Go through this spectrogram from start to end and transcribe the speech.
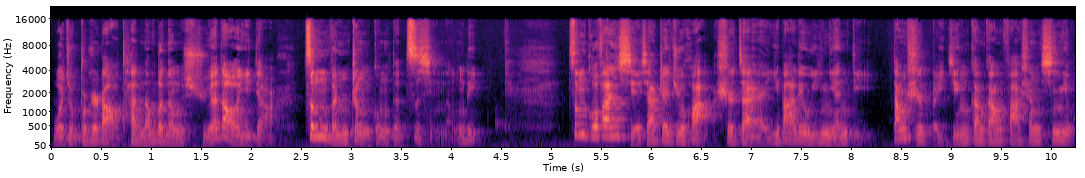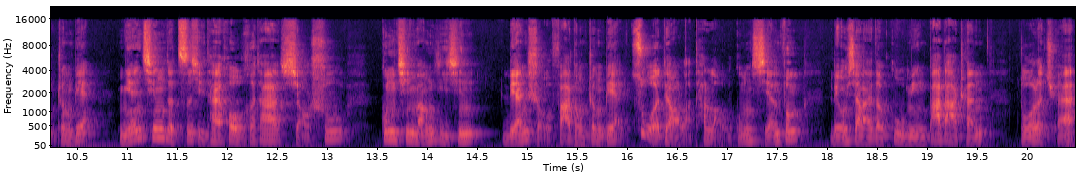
我就不知道他能不能学到一点曾文正公的自省能力。曾国藩写下这句话是在一八六一年底，当时北京刚刚发生辛酉政变，年轻的慈禧太后和她小叔。恭亲王奕欣联手发动政变，做掉了她老公咸丰留下来的顾命八大臣，夺了权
